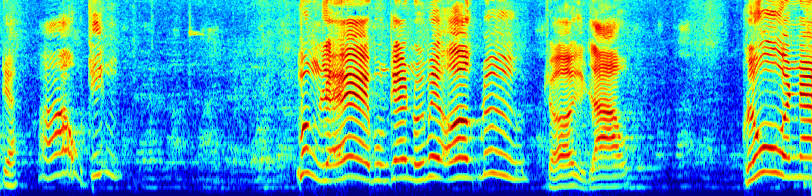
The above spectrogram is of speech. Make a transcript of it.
เดี๋ยวอ้าวจริง มึงแหละบุญแกหนุ่ยไม่ออกหรือใช่ลาว ครูวันน่ะ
